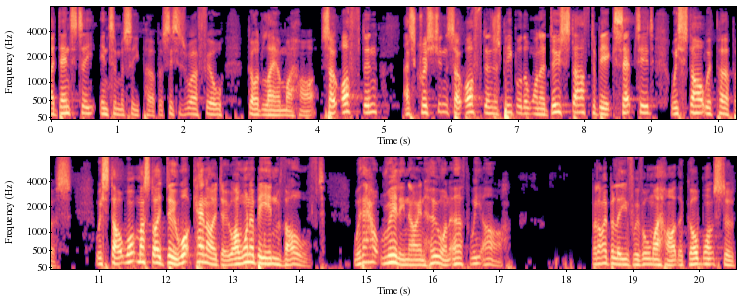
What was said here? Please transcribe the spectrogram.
Identity, intimacy, purpose. This is where I feel God lay on my heart. So often, as Christians, so often as people that want to do stuff to be accepted, we start with purpose. We start, what must I do? What can I do? I want to be involved without really knowing who on earth we are. But I believe with all my heart that God wants to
